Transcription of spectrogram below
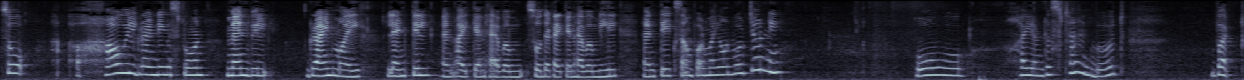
so how will grinding stone man will grind my lentil and i can have a so that i can have a meal and take some for my onward journey oh i understand but but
